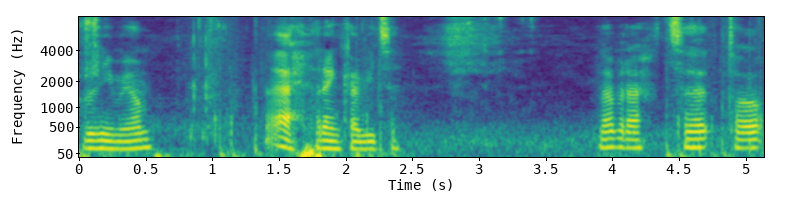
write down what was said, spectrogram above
Próżnijmy ją. Eh, rękawice. Dobra, chcę to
